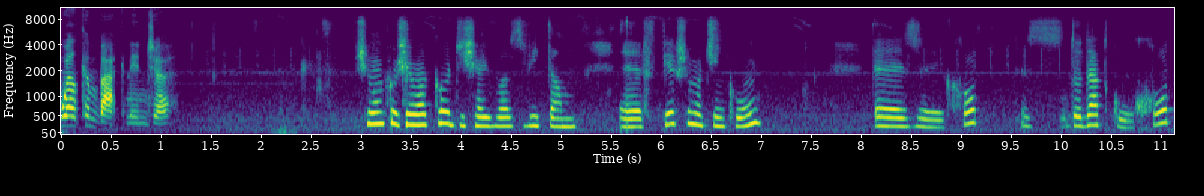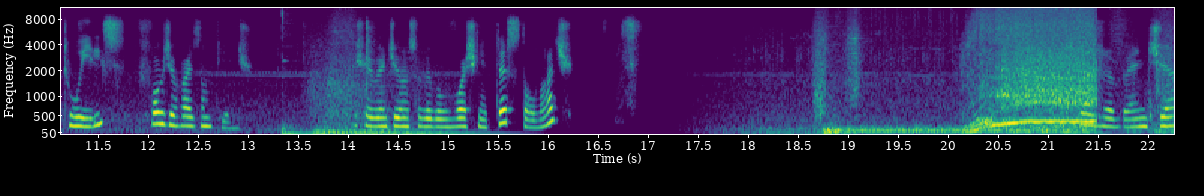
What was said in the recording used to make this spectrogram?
Welcome back, Ninja. Siemanko, siemanko, dzisiaj Was witam e, w pierwszym odcinku e, z, hot, z dodatku Hot Wheels w Forza Horizon 5. Dzisiaj będziemy sobie go właśnie testować. Myślę, że będzie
